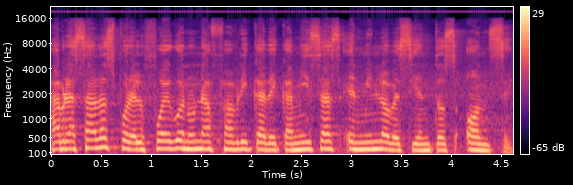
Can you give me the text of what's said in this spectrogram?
abrazadas por el fuego en una fábrica de camisas en 1911.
